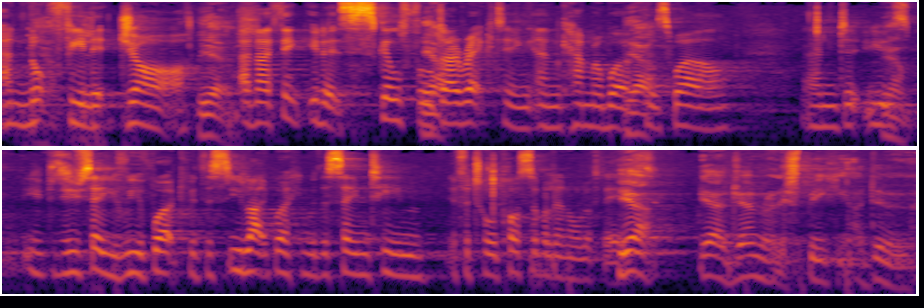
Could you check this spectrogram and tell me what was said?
and not yeah. feel it jar. Yes. And I think, you know, it's skillful yeah. directing and camera work yeah. as well. And you, yeah. you, you say, you've, you've worked with this, you like working with the same team, if at all possible, in all of this. Yeah, yeah, generally speaking, I do.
